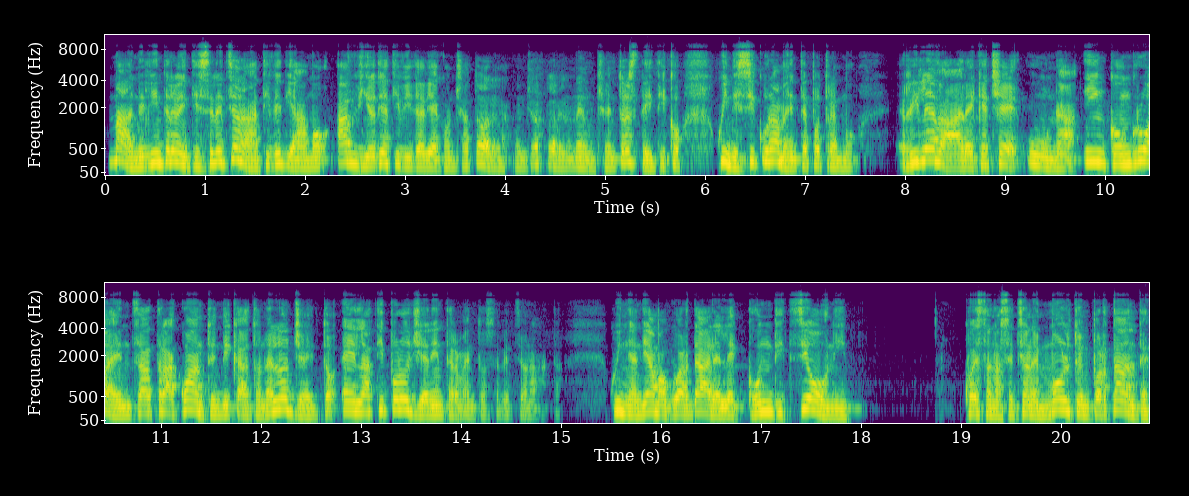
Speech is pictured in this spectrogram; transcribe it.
ma negli interventi selezionati vediamo avvio di attività di acconciatore. L'acconciatore non è un centro estetico, quindi sicuramente potremmo rilevare che c'è una incongruenza tra quanto indicato nell'oggetto e la tipologia di intervento selezionata. Quindi andiamo a guardare le condizioni questa è una sezione molto importante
